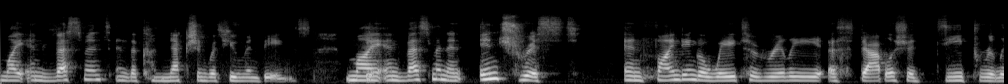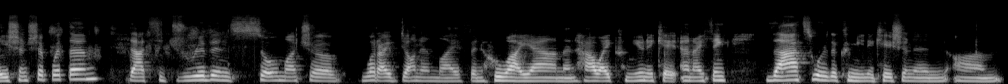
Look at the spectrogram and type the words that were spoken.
my investment in the connection with human beings, my yeah. investment and interest in finding a way to really establish a deep relationship with them that's driven so much of what I've done in life and who I am and how I communicate. And I think that's where the communication and um,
